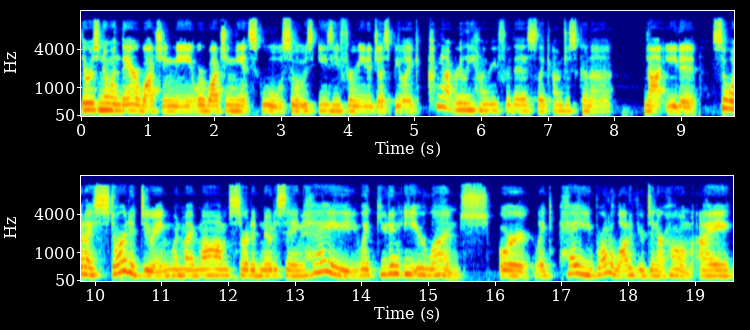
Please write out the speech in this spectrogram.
there was no one there watching me or watching me at school. So it was easy for me to just be like, I'm not really hungry for this. Like, I'm just gonna not eat it. So, what I started doing when my mom started noticing, hey, like you didn't eat your lunch, or like, hey, you brought a lot of your dinner home, I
